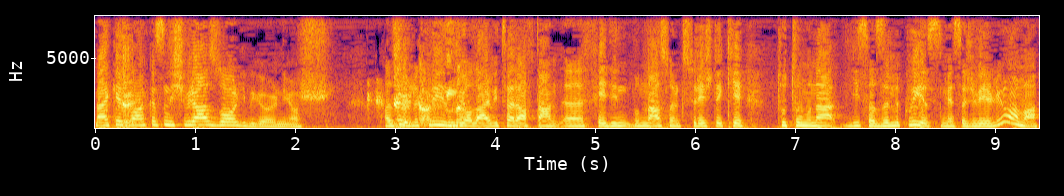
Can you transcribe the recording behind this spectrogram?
Merkez Evet. Bankası'nın işi biraz zor gibi görünüyor. Hazırlıklıyız aslında- diyorlar bir taraftan e, Fed'in bundan sonraki süreçteki tutumuna biz hazırlıklıyız mesajı veriliyor ama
